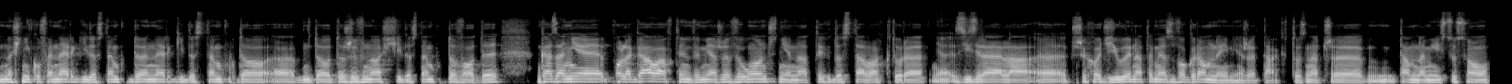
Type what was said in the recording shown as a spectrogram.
nośników energii, dostępu do energii, dostępu do, do, do żywności, dostępu do wody. Gaza nie polegała w tym wymiarze wyłącznie na tych dostawach, które z Izraela e, przychodziły, natomiast w ogromnej mierze tak. To znaczy tam na miejscu są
